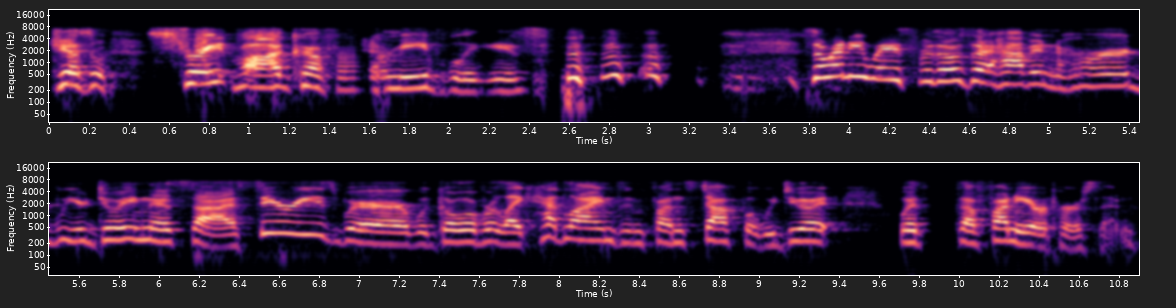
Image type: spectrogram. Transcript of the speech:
The classic one. Just straight vodka for, for me, please. so, anyways, for those that haven't heard, we are doing this uh, series where we go over like headlines and fun stuff, but we do it with a funnier person.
